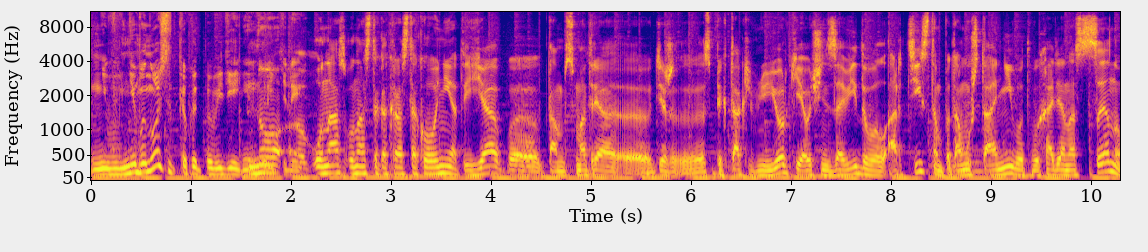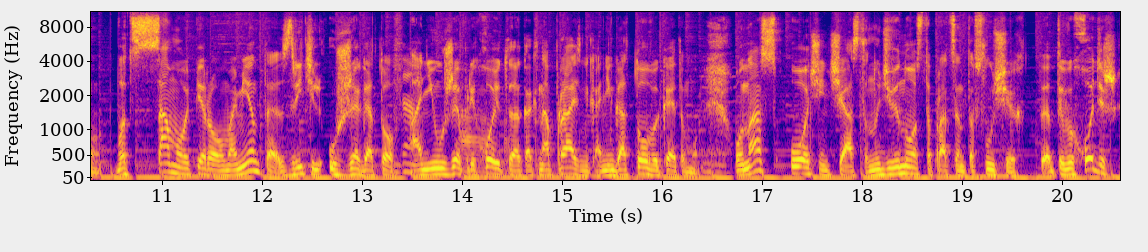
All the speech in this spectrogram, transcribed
не, не выносит какое-то поведение Но зрителей? э, у нас у нас-то как раз такого нет. И я, э, там, смотря э, те же э, спектакли в Нью-Йорке, я очень завидовал артистам, потому что они, вот выходя на сцену, вот с самого первого момента зритель уже готов. Да. Они уже приходят туда как на праздник, они готовы к этому. У нас очень часто, ну, 90% случаев э, ты выходишь,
